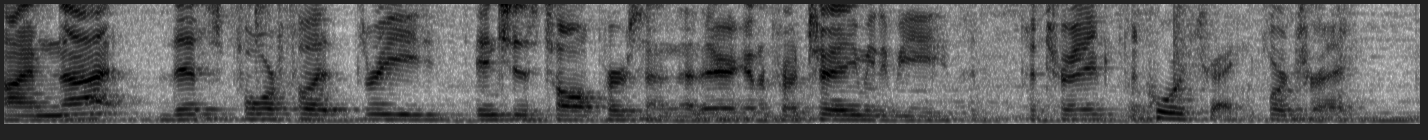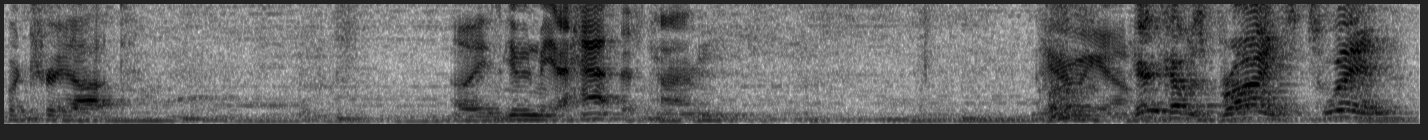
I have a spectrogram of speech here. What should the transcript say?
I'm not this four foot three inches tall person that they're gonna portray me to be. Portrayed? Portrait. Portray. Portray out. Oh, he's giving me a hat this time. Here we go. Here comes Brian's twin.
